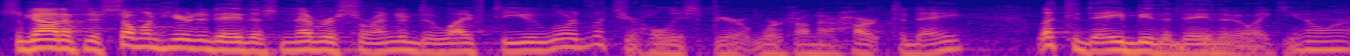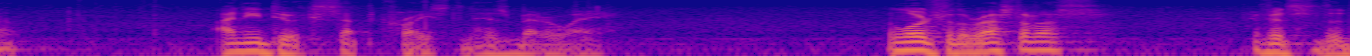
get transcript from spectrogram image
So, God, if there's someone here today that's never surrendered their life to you, Lord, let your Holy Spirit work on their heart today. Let today be the day they're like, you know what? I need to accept Christ in his better way. And Lord, for the rest of us, if it's the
